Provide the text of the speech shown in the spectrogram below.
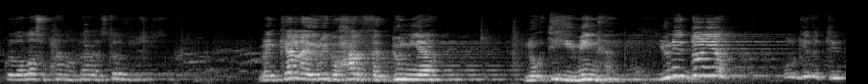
because Allah subhanahu wa ta'ala is telling you من كان يريد حرث الدنيا نؤتيه منها you need dunya we'll give it to you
